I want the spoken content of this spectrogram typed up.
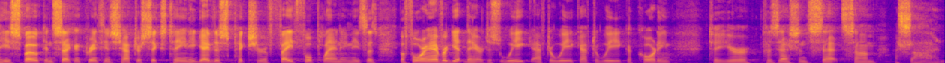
he spoke in 2 Corinthians chapter 16, he gave this picture of faithful planning. He says, Before I ever get there, just week after week after week, according to your possession, set some aside.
